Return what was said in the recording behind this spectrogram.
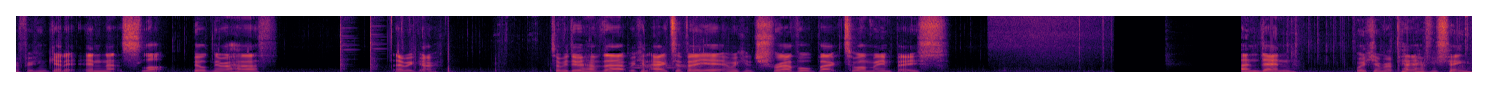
If we can get it in that slot. Build near a hearth. There we go. So we do have that. We can activate it, and we can travel back to our main base. And then we can repair everything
